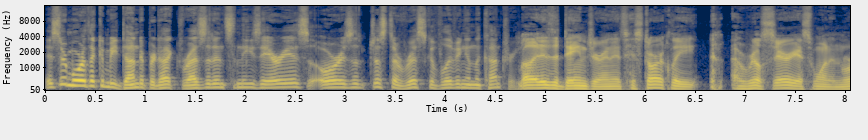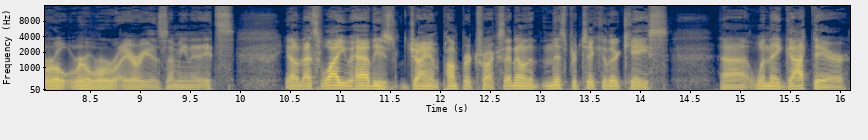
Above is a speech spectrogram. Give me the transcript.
Is there more that can be done to protect residents in these areas, or is it just a risk of living in the country? Well, it is a danger, and it's historically a real serious one in rural, rural, rural areas. I mean, it's you know that's why you have these giant pumper trucks. I know that in this particular case, uh, when they got there,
